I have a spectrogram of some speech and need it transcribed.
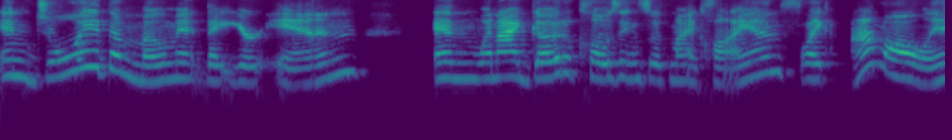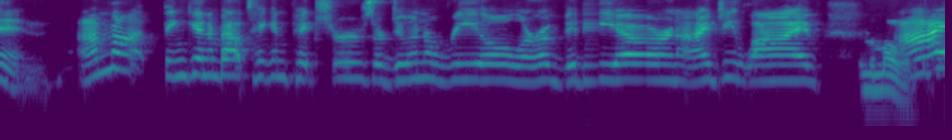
enjoy the moment that you're in and when I go to closings with my clients, like I'm all in. I'm not thinking about taking pictures or doing a reel or a video or an IG live. In the moment. I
